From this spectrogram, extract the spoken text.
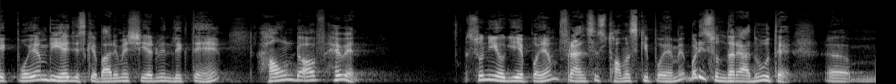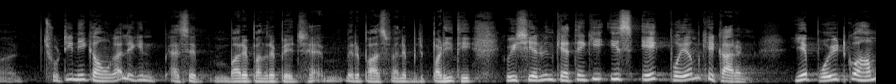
एक पोयम भी है जिसके बारे में शेयरविंद लिखते हैं हाउंड ऑफ़ हेवन सुनी होगी ये पोयम फ्रांसिस थॉमस की पोयम है। बड़ी सुंदर है अद्भुत है। छोटी नहीं कहूँगा लेकिन ऐसे बारह पंद्रह पेज है मेरे पास मैंने पढ़ी थी। क्योंकि शेरविंद कहते हैं कि इस एक पोयम के कारण ये पोइट को हम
